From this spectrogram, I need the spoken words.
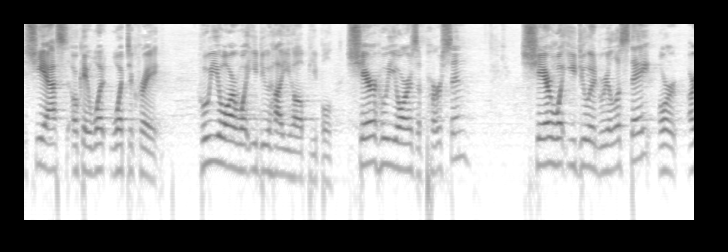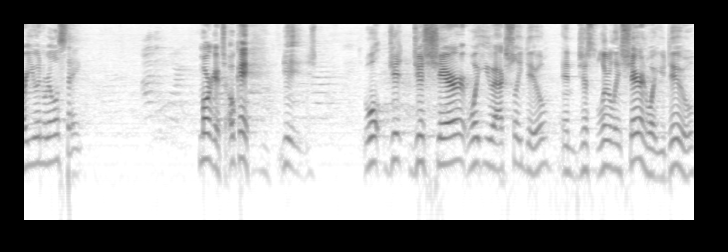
She asked, okay, what, what to create? Who you are, what you do, how you help people. Share who you are as a person. Share what you do in real estate. Or are you in real estate? Mortgage. Okay. Well, just, just share what you actually do and just literally sharing what you do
